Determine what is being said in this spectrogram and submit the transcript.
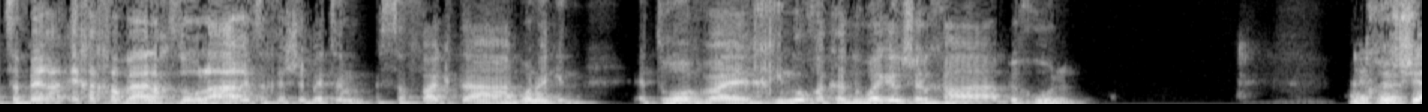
תספר איך החוויה לחזור לארץ אחרי שבעצם ספגת, בוא נגיד, את רוב חינוך הכדורגל שלך בחו"ל. אני חושב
